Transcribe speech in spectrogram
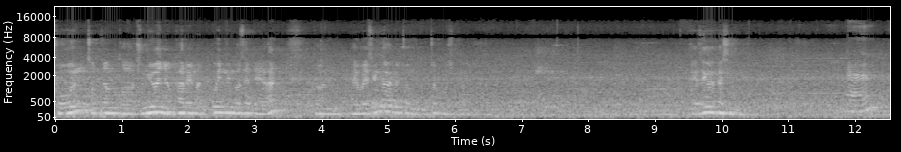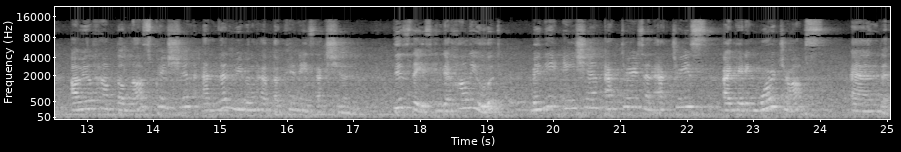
좋은, 점점 더 중요한 역할을 맡고 있는 것에 대한 그런 배우의 생각을 좀 여쭤보고 싶어요. 어떻게 생각하십니까? And I will have the last question and then we will have the Q&A section. These days in the Hollywood, many Asian actors and actresses are getting more jobs and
